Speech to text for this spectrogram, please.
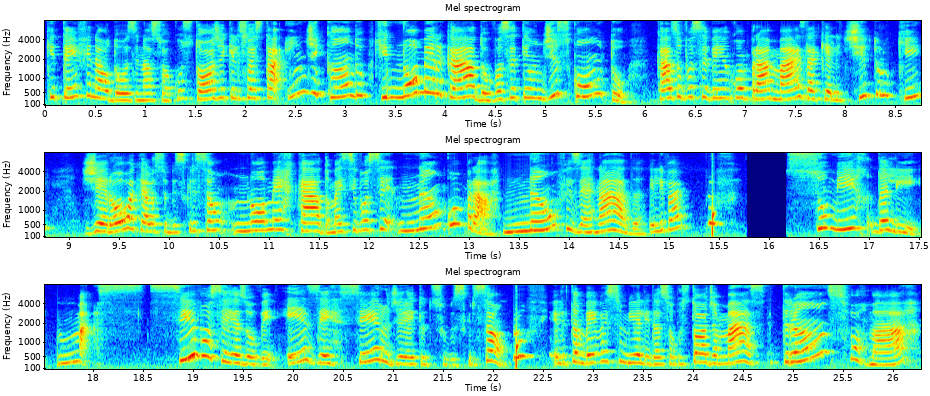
que tem final 12 na sua custódia, que ele só está indicando que no mercado você tem um desconto caso você venha comprar mais daquele título que gerou aquela subscrição no mercado. Mas se você não comprar, não fizer nada, ele vai sumir dali. Mas se você resolver exercer o direito de subscrição, ele também vai sumir ali da sua custódia, mas transformar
